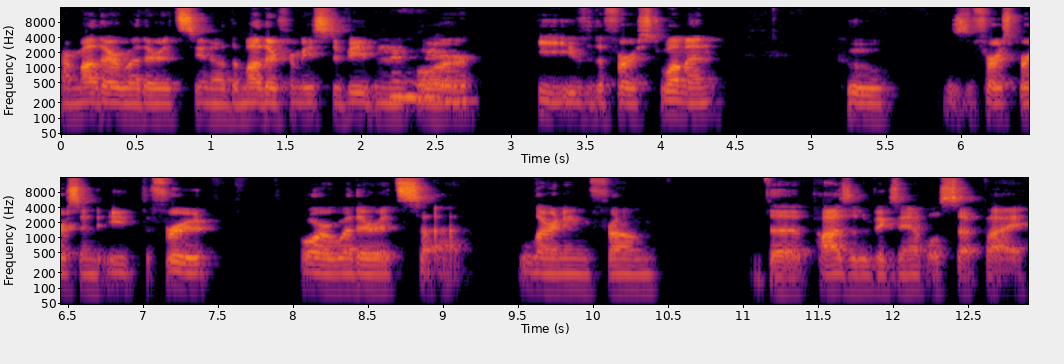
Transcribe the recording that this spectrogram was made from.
our mother whether it's you know the mother from east of eden Mhm. or eve the first woman who was the first person to eat the fruit or whether it's uh, learning from the positive example set by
